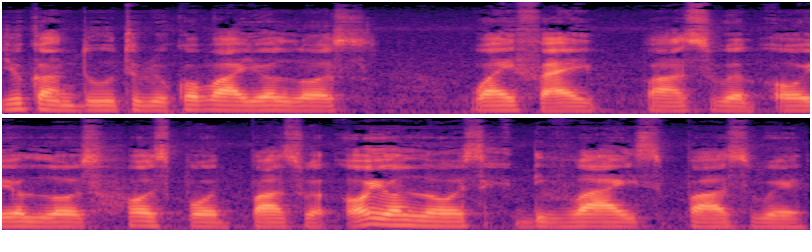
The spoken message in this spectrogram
you can do to recover your lost wi-fi password or your lost hotspot password or your lost device password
